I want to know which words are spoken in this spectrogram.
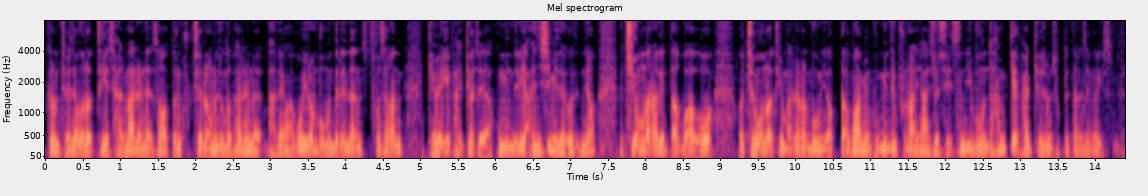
그럼 재정을 어떻게 잘 마련해서 어떤 국채를 어느 정도 발행, 발행하고 이런 부분들에 대한 소상한 계획이 밝혀져야 국민들이 안심이 되거든요. 그러니까 지원만 하겠다고 하고 어, 재원을 어떻게 마련하는 부분이 없다고 하면 국민들이 불안해 하실 수 있으니 이 부분도 함께 밝혀주면 좋겠다는 생각이 있습니다.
